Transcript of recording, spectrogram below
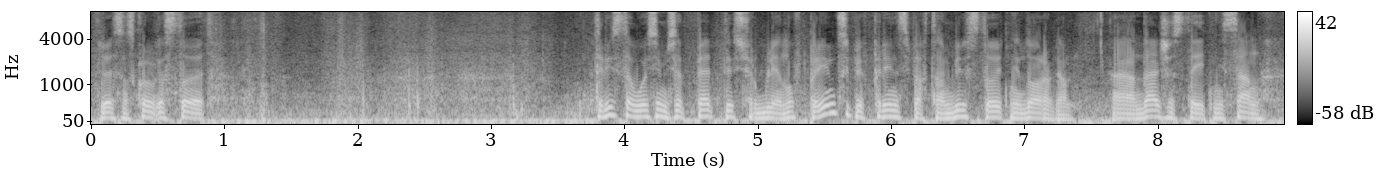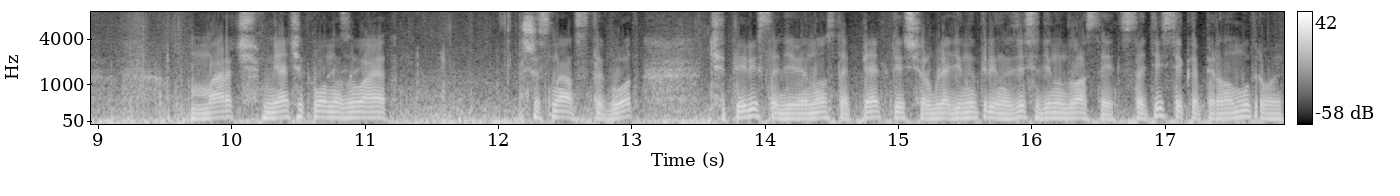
Интересно, сколько стоит? 385 тысяч рублей. Ну, в принципе, в принципе, автомобиль стоит недорого. А дальше стоит Nissan March, мячик его называют. 16 год, 495 тысяч рублей, 1.3, но здесь 1.2 стоит. Статистика, перламутровый,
